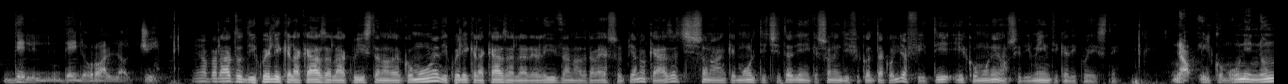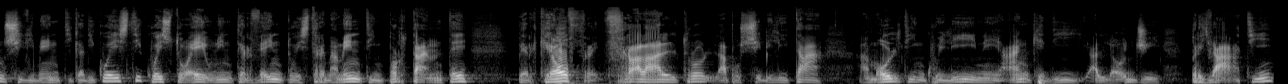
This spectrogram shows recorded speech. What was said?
del, dei loro alloggi. Abbiamo parlato di quelli che la casa la acquistano dal comune, di quelli che la casa la realizzano attraverso il piano casa, ci sono anche molti cittadini che sono in difficoltà con gli affitti, il comune non si dimentica di questi. No, il comune non si dimentica di questi, questo è un intervento estremamente importante perché offre fra l'altro la possibilità a molti inquilini anche di alloggi privati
